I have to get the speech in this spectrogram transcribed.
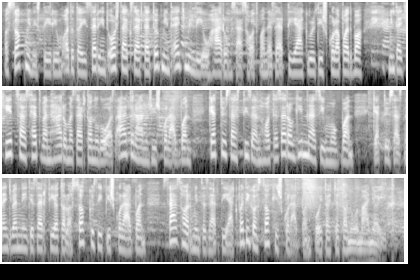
A szakminisztérium adatai szerint országszerte több mint 1 millió 360 ezer diák ült iskolapadba, mintegy 773 ezer tanuló az általános iskolákban, 216 ezer a gimnáziumokban, 244 ezer fiatal a szakközépiskolákban, 130 ezer diák pedig a szakiskolákban folytatja tanulmányait.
